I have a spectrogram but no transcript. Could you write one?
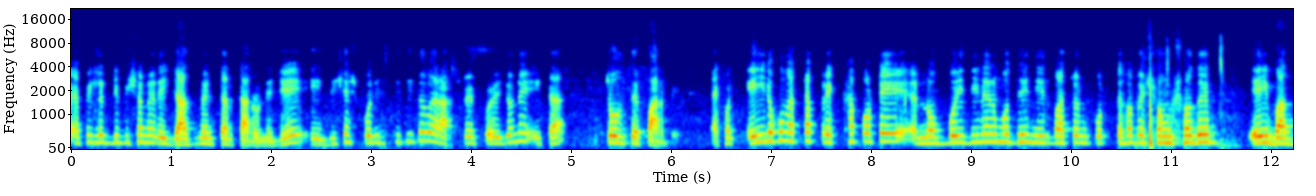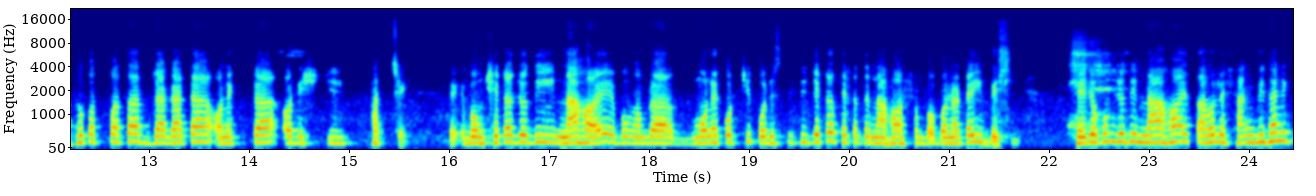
অ্যাপিলেট ডিভিশনের এই জাজমেন্টটার কারণে যে এই বিশেষ পরিস্থিতিতে বা রাষ্ট্রের প্রয়োজনে এটা চলতে পারবে। এখন এই রকম একটা প্রেক্ষাপটে নব্বই দিনের মধ্যেই নির্বাচন করতে হবে সংসদের, এই বাধ্যবাধকতার জায়গাটা অনেকটা অনিশ্চিত থাকছে। এবং সেটা যদি না হয়, এবং আমরা মনে করছি পরিস্থিতি যেটা, সেটাতে না হওয়ার সম্ভাবনাটাই বেশি। সেই রকম যদি না হয়, তাহলে সাংবিধানিক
